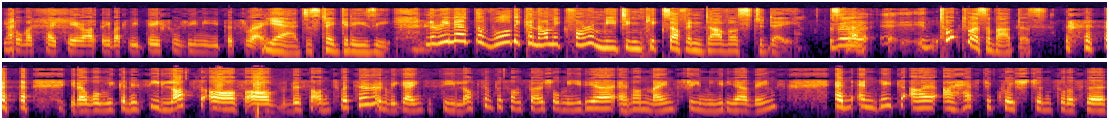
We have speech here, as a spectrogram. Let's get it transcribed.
people must take care out there. But we definitely need this rain. Yeah, just take it easy. Nerina, the World Economic Forum meeting kicks off in Davos today. So, uh, talk to us about this. you know, well, we're going to see lots of, of this on Twitter and we're going to see lots of this on social media and on mainstream media events. And, and yet I, I have to question sort of the,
